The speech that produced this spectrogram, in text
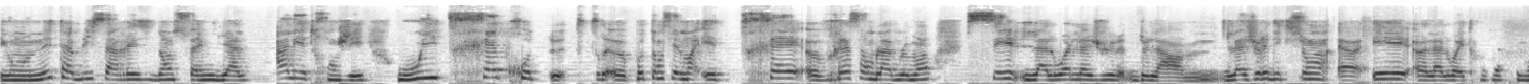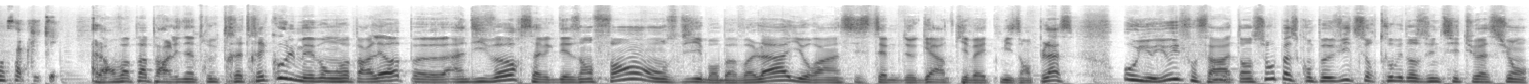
et on établit sa résidence familiale à l'étranger, oui, très euh, euh, potentiellement et très vraisemblablement, c'est la loi de la, juridiction et la loi étrangère qui vont s'appliquer. Alors on va pas parler d'un truc très très cool, mais bon, on va parler hop, un divorce avec des enfants. On se dit bon bah voilà, il y aura un système de garde qui va être mis en place. Ouh, il faut faire attention parce qu'on peut vite se retrouver dans une situation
